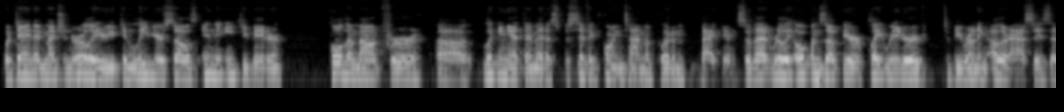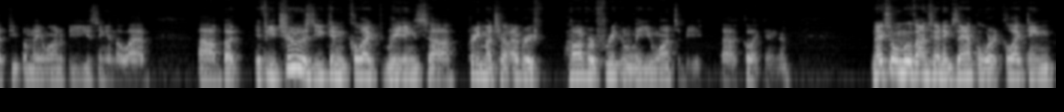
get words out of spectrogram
what Dan had mentioned earlier, you can leave your cells in the incubator, pull them out for uh, looking at them at a specific point in time and put them back in. So that really opens up your plate reader to be running other assays that people may want to be using in the lab. Uh, but if you choose, you can collect readings uh, pretty much however however frequently you want to be uh, collecting them. Next, we'll move on to an example where collecting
